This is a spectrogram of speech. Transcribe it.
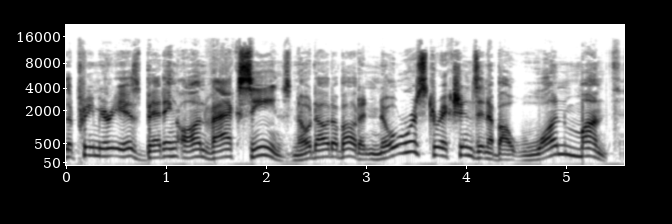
The Premier is betting on vaccines, no doubt about it. No restrictions in about one month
